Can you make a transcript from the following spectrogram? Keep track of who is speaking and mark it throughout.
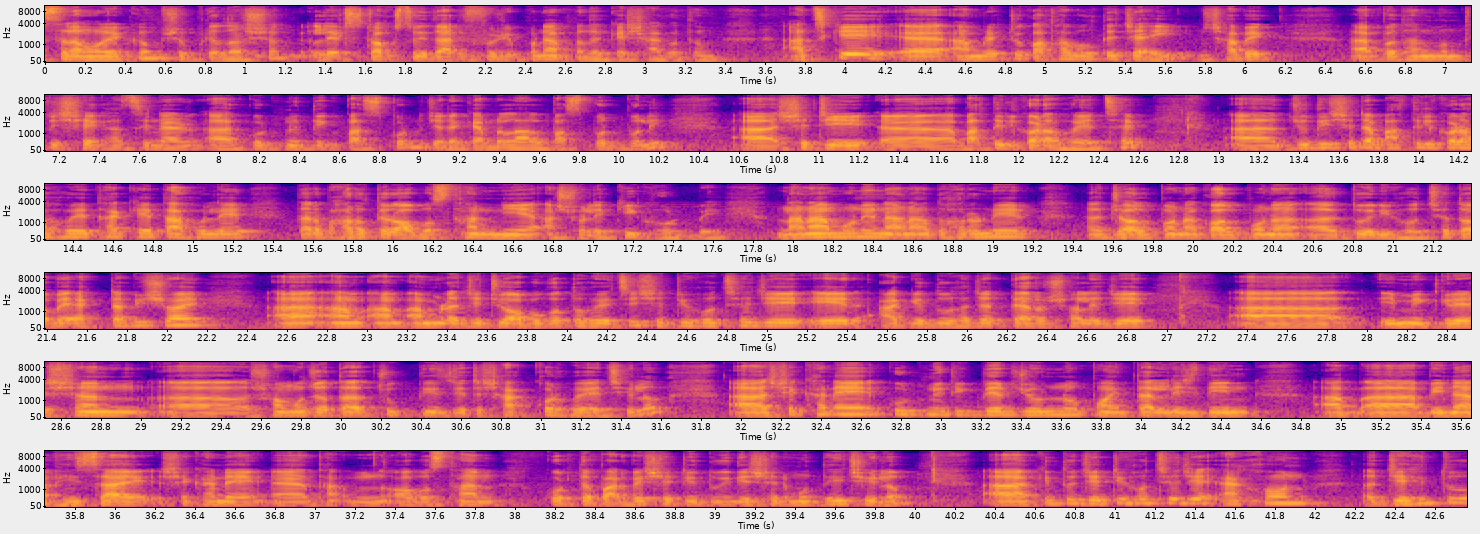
Speaker 1: আসসালামু আলাইকুম, সুপ্রিয় দর্শক। লেটস টক্স উইথ আরিফুর রিপনে আপনাদেরকে স্বাগতম। আজকে আমরা একটু কথা বলতে চাই সাবেক প্রধানমন্ত্রী শেখ হাসিনার কূটনৈতিক পাসপোর্ট, যেটাকে আমরা লাল পাসপোর্ট বলি সেটি বাতিল করা হয়েছে। যদি সেটা বাতিল করা হয়ে থাকে তাহলে তার ভারতের অবস্থান নিয়ে আসলে কি ঘটবে? নানা মনে নানা ধরনের জল্পনা কল্পনা তৈরি হচ্ছে। তবে একটা বিষয় আমরা যেটি অবগত হয়েছি সেটি হচ্ছে যে এর আগে দু হাজার তেরো সালে যে ইমিগ্রেশন সমঝোতা চুক্তি যেটা স্বাক্ষর হয়েছিল সেখানে কূটনীতিকদের জন্য পঁয়তাল্লিশ দিন বিনা ভিসায় সেখানে অবস্থান করতে পারবে, সেটি দুই দেশের মধ্যেই ছিল। কিন্তু যেটি হচ্ছে যে এখন যেহেতু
